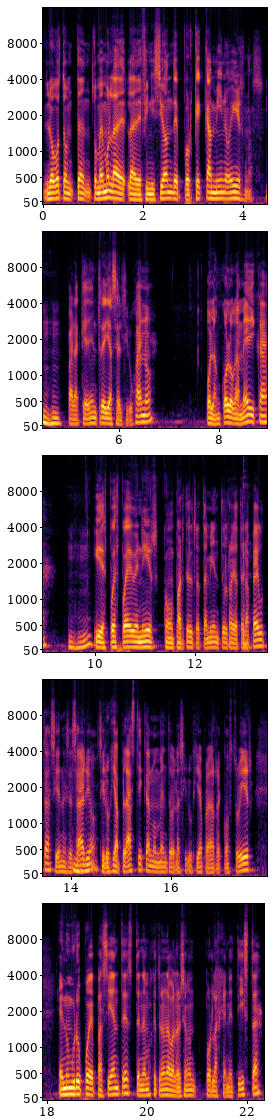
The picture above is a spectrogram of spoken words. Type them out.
Luego tomemos la, la, definición de por qué camino irnos, para que entre ya sea el cirujano o la oncóloga médica y después puede venir como parte del tratamiento el radioterapeuta, si es necesario, cirugía plástica al momento de la cirugía para reconstruir. En un grupo de pacientes tenemos que tener una valoración por la genetista,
